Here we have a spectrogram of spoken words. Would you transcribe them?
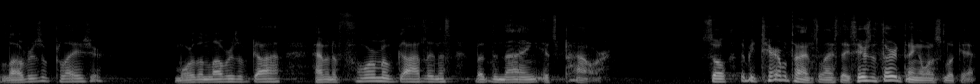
lovers of pleasure more than lovers of God, having a form of godliness but denying its power. So there'll be terrible times in the last days. Here's the third thing I want us to look at.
